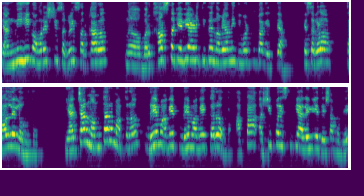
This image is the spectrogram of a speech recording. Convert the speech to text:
त्यांनीही काँग्रेसची सगळी सरकार बरखास्त केली आणि तिथे नव्याने निवडणुका घेतल्या. हे सगळं चाललेलं होतं. याच्या नंतर मात्र पुढे मागे पुढे मागे करत आता अशी परिस्थिती आलेली आहे देशामध्ये.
